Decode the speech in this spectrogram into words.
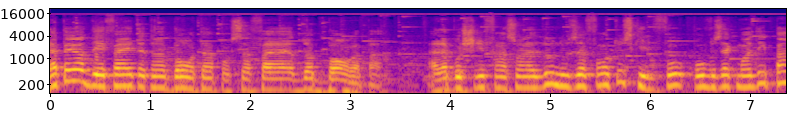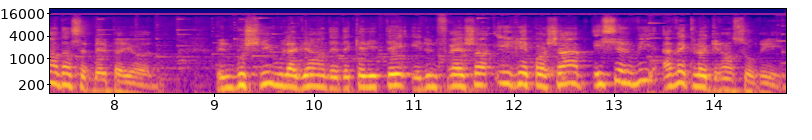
La période des fêtes est un bon temps pour se faire de bons repas. À la boucherie François Nadeau, nous offrons tout ce qu'il faut pour vous accommoder pendant cette belle période. Une boucherie où la viande est de qualité et d'une fraîcheur irréprochable et servie avec le grand sourire.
